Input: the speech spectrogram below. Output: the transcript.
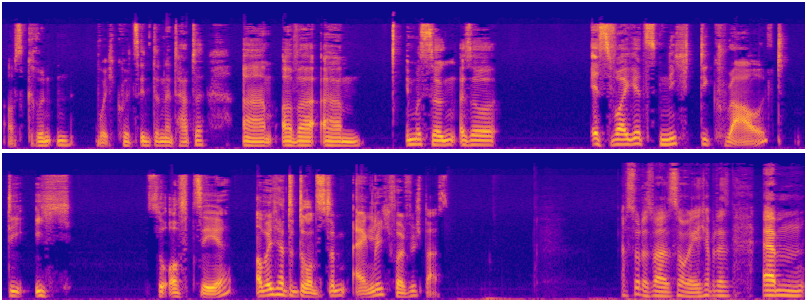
aus Gründen, wo ich kurz Internet hatte. Ähm, aber ähm, ich muss sagen, also es war jetzt nicht die Crowd, die ich so oft sehe, aber ich hatte trotzdem eigentlich voll viel Spaß. Ach so, das war, sorry, ich habe das, ähm,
